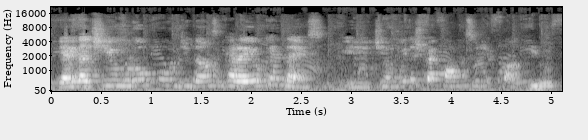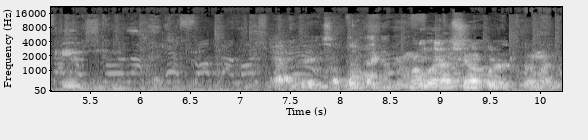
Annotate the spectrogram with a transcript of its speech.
E ainda tinha um grupo de dança que era You Can Dance. E tinha muitas performances de funk. You can- É, só tô pegando. E uma moral assim, uma produtora, mano.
